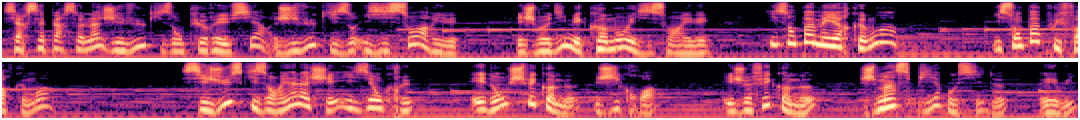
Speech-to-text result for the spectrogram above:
C'est-à-dire ces personnes-là, j'ai vu qu'ils ont pu réussir. J'ai vu qu'ils ils y sont arrivés. Et je me dis, mais comment ils y sont arrivés? Ils sont pas meilleurs que moi. Ils sont pas plus forts que moi. C'est juste qu'ils ont rien lâché, ils y ont cru. Et donc je fais comme eux, j'y crois. Et je fais comme eux. Je m'inspire aussi d'eux. Et oui,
